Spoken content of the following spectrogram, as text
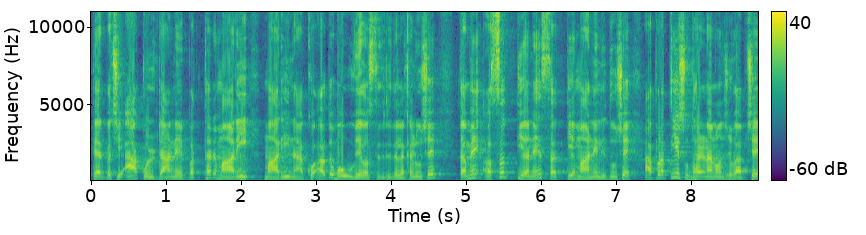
ત્યાર પછી આ કુલટાને પથ્થર મારી મારી નાખો. આ તો બહુ વ્યવસ્થિત રીતે લખેલું છે. તમે અસત્યને સત્ય માની લીધું છે. આ પ્રત્યે સુધારણાનો જવાબ છે.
